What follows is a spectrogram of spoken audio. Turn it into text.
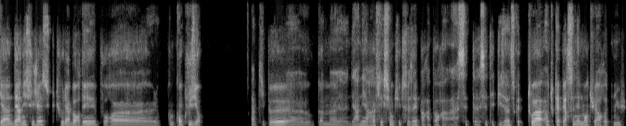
un dernier sujet que tu voulais aborder pour, euh, comme conclusion? Un petit peu euh, comme euh, dernière réflexion que tu te faisais par rapport à, cet épisode, ce que toi, en tout cas personnellement, tu as retenu?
